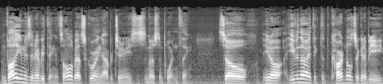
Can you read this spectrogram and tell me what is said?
volume isn't everything. It's all about scoring opportunities. It's the most important thing. So, you know, even though I think the Cardinals are going to be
